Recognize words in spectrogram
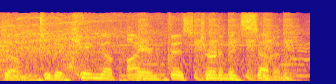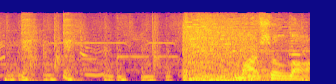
Welcome to the King of Iron Fist Tournament 7. Marshall Law.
